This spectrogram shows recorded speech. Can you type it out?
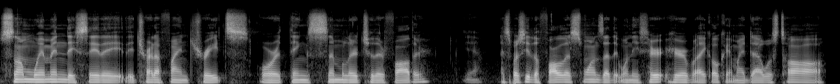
some women they say they they try to find traits or things similar to their father, Yeah. especially the fatherless ones that they, when they hear, hear like, okay, my dad was tall,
